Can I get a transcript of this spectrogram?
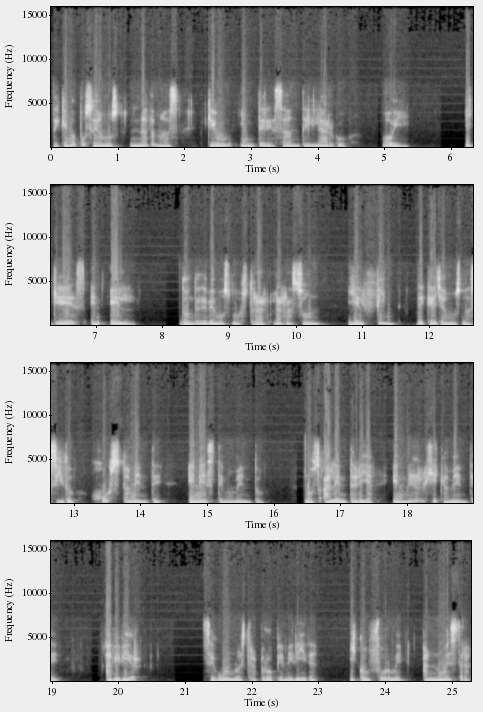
de que no poseamos nada más que un interesante y largo hoy, y que es en él donde debemos mostrar la razón y el fin de que hayamos nacido justamente en este momento, nos alentaría enérgicamente a vivir según nuestra propia medida y conforme a nuestra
